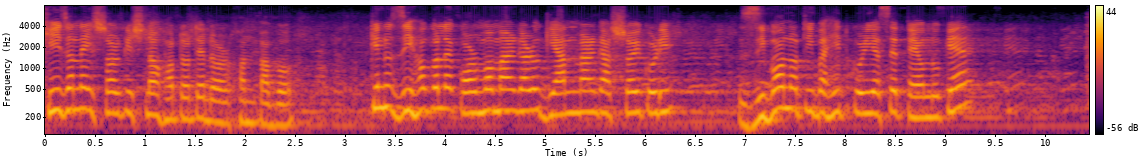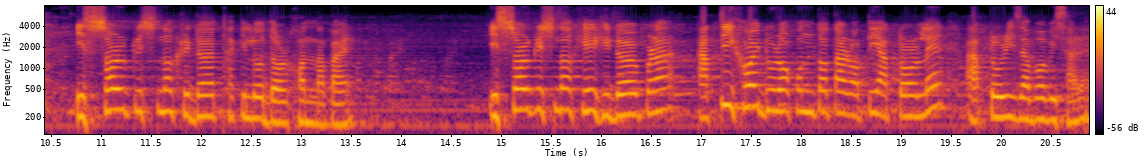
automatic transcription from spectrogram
সেইজনে ঈশ্বৰ কৃষ্ণক সততে দৰ্শন পাব। কিন্তু যিসকলে কৰ্ম মাৰ্গ আৰু জ্ঞান মাৰ্গ আশ্ৰয় কৰি জীৱন অতিবাহিত কৰি আছে, তেওঁলোকে ঈশ্বৰ কৃষ্ণ হৃদয়ত থাকিলেও দৰ্শন নাপায়। ঈশ্বৰ কৃষ্ণ সেই হৃদয়ৰ পৰা আতিশয় দূৰসুন্ততাৰ অতি আঁতৰলৈ আঁতৰি যাব বিচাৰে।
